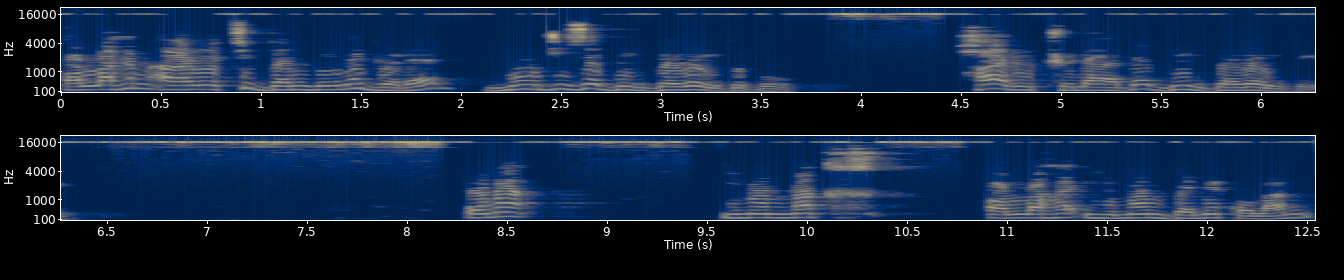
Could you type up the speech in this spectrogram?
Allah'ın ayeti dendiğine göre mucize bir deveydi bu. Harikulade bir deveydi. Ona inanmak, Allah'a iman demek olan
